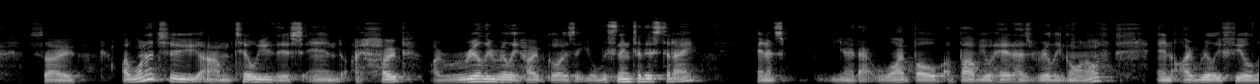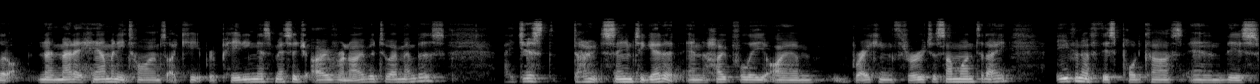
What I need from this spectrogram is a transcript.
so, I wanted to um, tell you this, and I hope, I really, really hope, guys, that you're listening to this today, and it's, you know, that light bulb above your head has really gone off, and I really feel that no matter how many times I keep repeating this message over and over to our members, they just don't seem to get it, and hopefully, I am breaking through to someone today, even if this podcast and this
